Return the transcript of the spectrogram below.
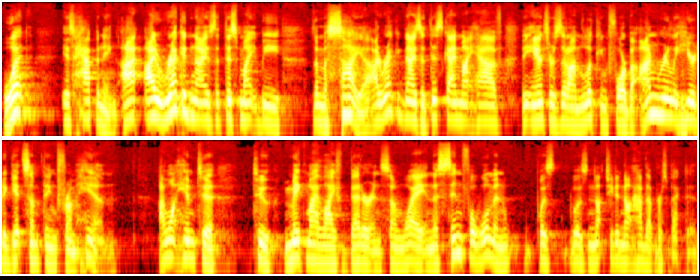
What is happening? I, I recognize that this might be the Messiah. I recognize that this guy might have the answers that I'm looking for, but I'm really here to get something from him. I want him to, to make my life better in some way. And the sinful woman was, was not, she did not have that perspective.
